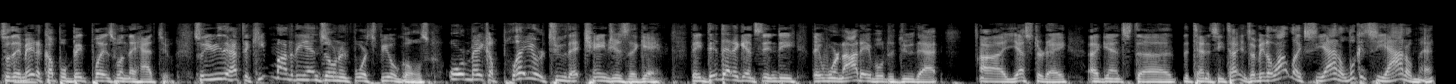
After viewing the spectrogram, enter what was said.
So they made a couple big plays when they had to. So you either have to keep them out of the end zone and force field goals or make a play or two that changes the game. They did that against Indy. They were not able to do that uh, yesterday against uh, the Tennessee Titans. I mean, a lot like Seattle. Look at Seattle, man.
